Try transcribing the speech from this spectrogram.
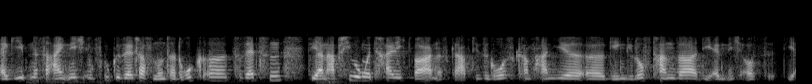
Ergebnisse eigentlich in Fluggesellschaften unter Druck äh, zu setzen, die an Abschiebungen beteiligt waren. Es gab diese große Kampagne äh, gegen die Lufthansa, die endlich aus, die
